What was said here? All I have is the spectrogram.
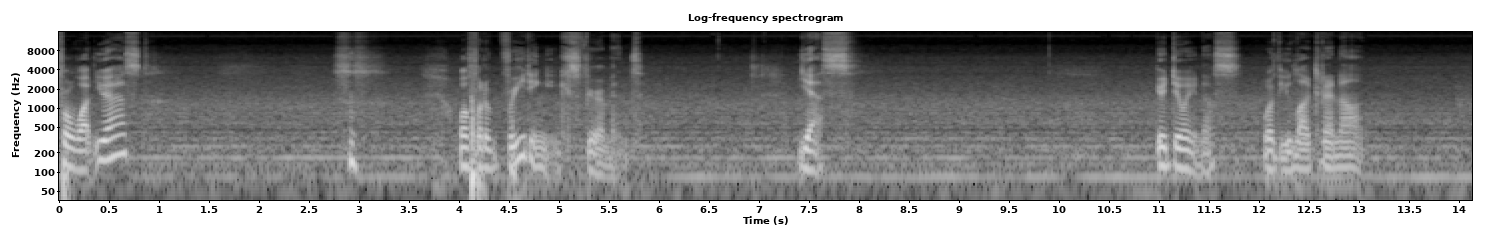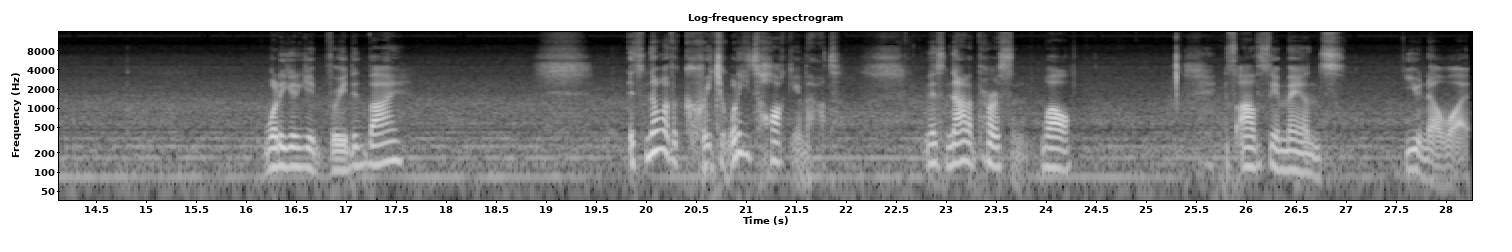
For what you asked? well, for the breeding experiment. Yes. You're doing this, whether you like it or not. What are you gonna get breeded by? It's no other creature. What are you talking about? It's not a person. Well, it's obviously a man's you know what.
